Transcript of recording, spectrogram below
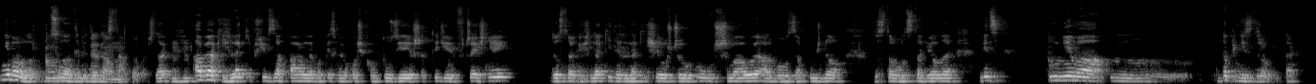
nie wolno psu na antybiotyka startować, tak? Mhm. Albo jakieś leki przeciwzapalne, bo pies miał jakąś kontuzję jeszcze tydzień wcześniej, dostał jakieś leki, te leki się już utrzymały, albo za późno zostały odstawione, więc tu nie ma, mm, doping jest drogi, tak?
